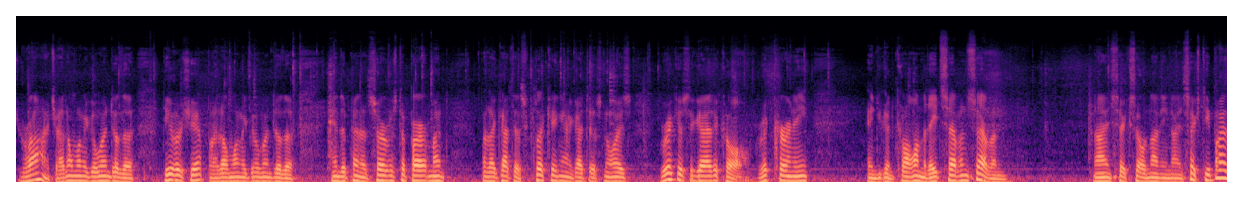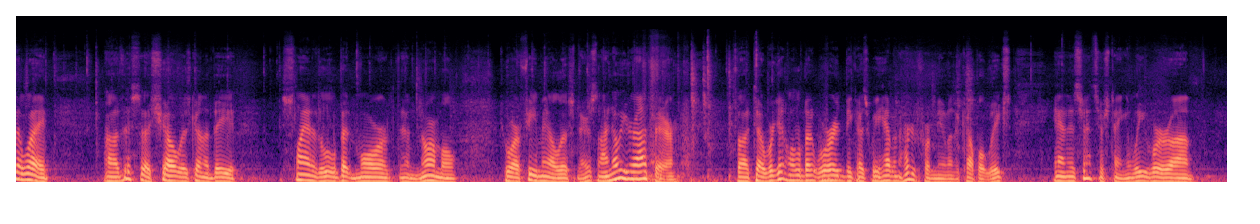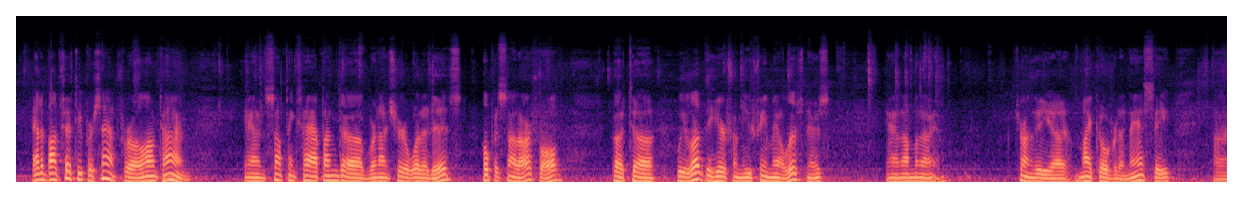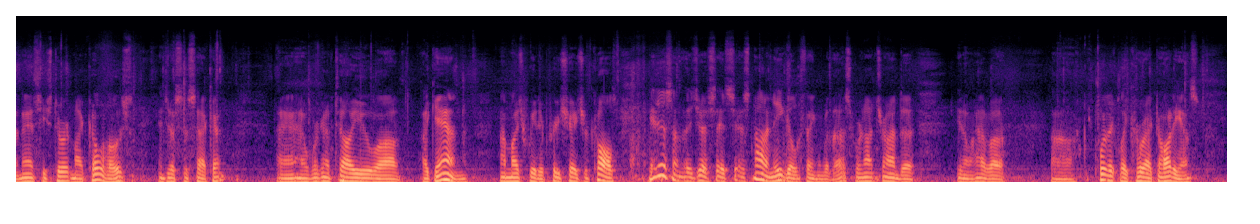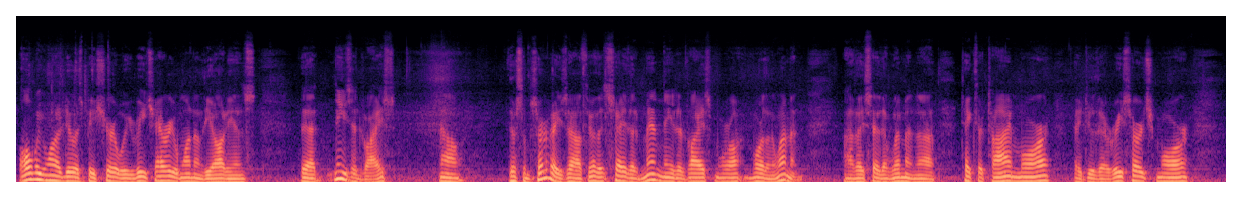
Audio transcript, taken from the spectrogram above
garage. I don't want to go into the dealership. I don't want to go into the independent service department. But I got this clicking. I got this noise. Rick is the guy to call. Rick Kearney and you can call them at 877 960 9960. By the way, uh, this uh, show is going to be slanted a little bit more than normal to our female listeners. And I know you're out there, but uh, we're getting a little bit worried because we haven't heard from you in a couple of weeks. And it's interesting. We were uh, at about 50% for a long time. And something's happened. Uh, we're not sure what it is. Hope it's not our fault. But uh, we love to hear from you female listeners. And I'm going to turn the uh, mic over to Nancy, uh, Nancy Stewart, my co-host, in just a second. And we're going to tell you uh, again how much we'd appreciate your calls. It isn't just it's it's not an ego thing with us. We're not trying to, you know, have a uh, politically correct audience. All we want to do is be sure we reach everyone in the audience that needs advice. Now, there's some surveys out there that say that men need advice more more than women. Uh, they say that women uh, take their time more, they do their research more,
